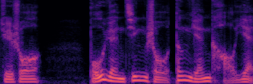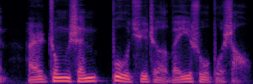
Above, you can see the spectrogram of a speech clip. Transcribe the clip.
据说，不愿经受登岩考验而终身不娶者为数不少。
